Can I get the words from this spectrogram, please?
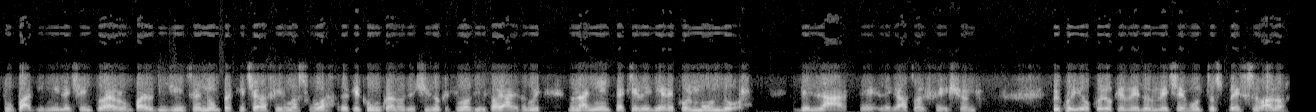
Tu paghi 1100 euro un paio di jeans non perché c'è la firma sua, perché comunque hanno deciso che tu lo devi pagare, per cui non ha niente a che vedere col mondo dell'arte legato al fashion. Per cui io quello che vedo invece molto spesso, allora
